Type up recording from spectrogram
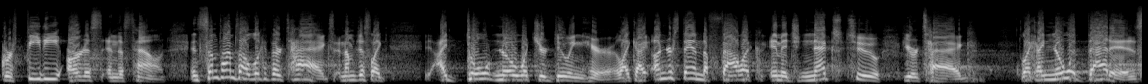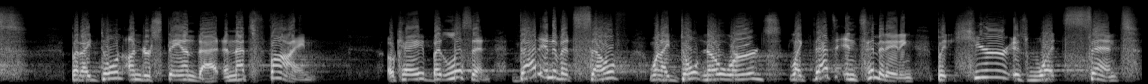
graffiti artists in this town. And sometimes I'll look at their tags and I'm just like, I don't know what you're doing here. Like, I understand the phallic image next to your tag. Like, I know what that is, but I don't understand that, and that's fine. Okay? But listen, that in of itself, when I don't know words, like, that's intimidating. But here is what sent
